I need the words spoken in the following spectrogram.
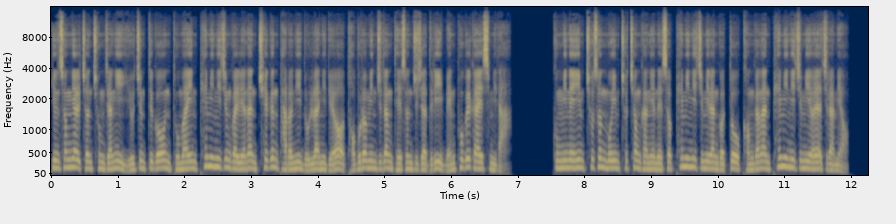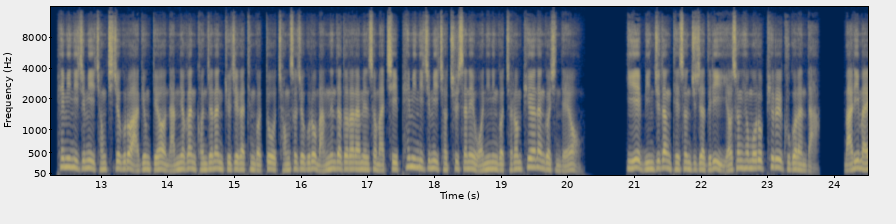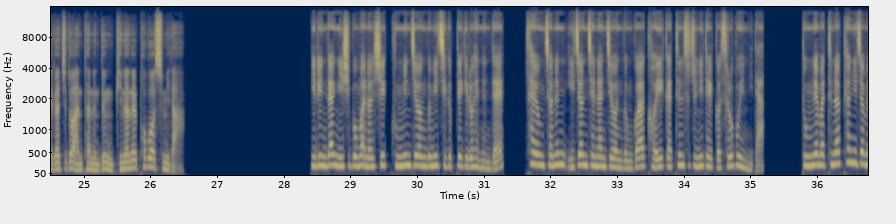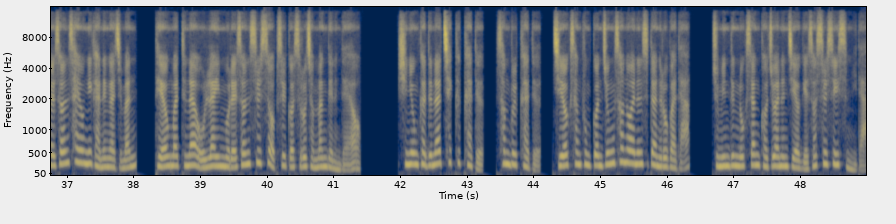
윤석열 전 총장이 요즘 뜨거운 도마인 페미니즘 관련한 최근 발언이 논란이 되어 더불어민주당 대선 주자들이 맹폭을 가했습니다. 국민의힘 초선 모임 초청 강연에서 페미니즘이란 것도 건강한 페미니즘이어야지라며 페미니즘이 정치적으로 악용되어 남녀 간 건전한 교제 같은 것도 정서적으로 막는다더라라면서 마치 페미니즘이 저출산의 원인인 것처럼 표현한 것인데요. 이에 민주당 대선 주자들이 여성 혐오로 표를 구걸한다. 말이 맑아지도 않다는 등 비난을 퍼부었습니다. 1인당 25만원씩 국민지원금이 지급되기로 했는데 사용처는 이전 재난지원금과 거의 같은 수준이 될 것으로 보입니다. 동네 마트나 편의점에선 사용이 가능하지만 대형마트나 온라인몰에선 쓸 수 없을 것으로 전망되는데요. 신용카드나 체크카드, 선불카드, 지역 상품권 중 선호하는 수단으로 받아 주민등록상 거주하는 지역에서 쓸 수 있습니다.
